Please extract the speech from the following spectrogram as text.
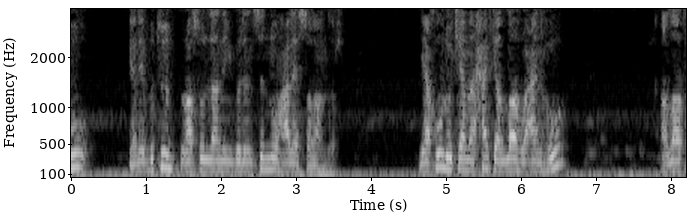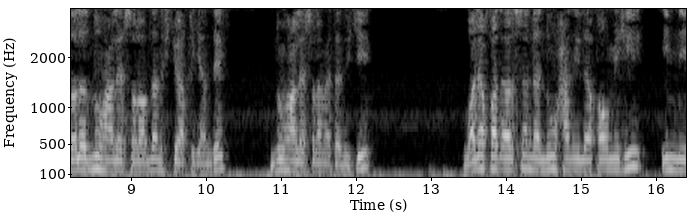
u ya'ni butun rasullarning birinchisi nuh alayhissalomdir yaqulu kama hakallohu anhu alloh taolo nuh alayhissalomdan hikoya qilgandek nuh alayhissalom aytadiki ولقد أرسلنا نوحا إلى قومه إني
